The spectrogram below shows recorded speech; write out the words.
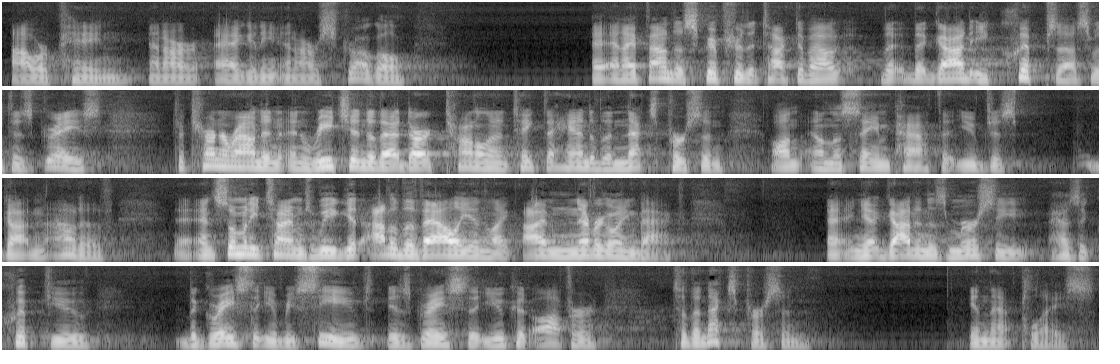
our pain and our agony and our struggle. And I found a scripture that talked about that, God equips us with His grace to turn around and, and, reach into that dark tunnel and take the hand of the next person on, on the same path that you've just gotten out of. And so many times we get out of the valley and, like, I'm never going back. And yet, God, in His mercy, has equipped you the grace that you received is grace that you could offer to the next person in that place.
